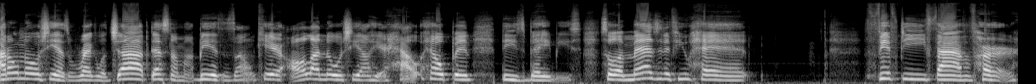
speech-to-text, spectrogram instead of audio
I don't know if she has a regular job. That's not my business. I don't care. All I know is she out here helping these babies. So imagine if you had 55 of her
